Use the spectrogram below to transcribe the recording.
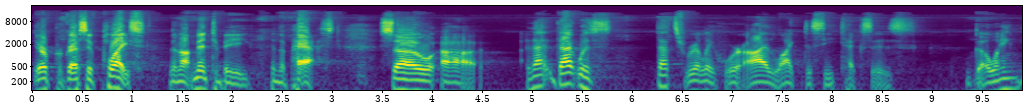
They're a progressive place. They're not meant to be in the past. So uh, that, that was, that's really where I like to see Texas going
